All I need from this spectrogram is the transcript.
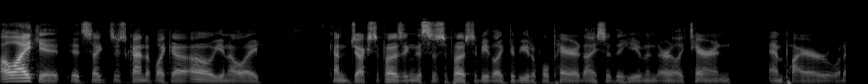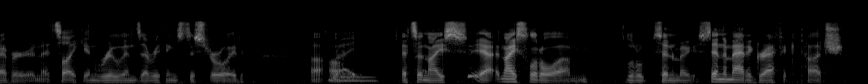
I like it. It's like just kind of like a oh, you know, like kind of juxtaposing this is supposed to be like the beautiful paradise of the human or like Terran empire or whatever and it's like in ruins everything's destroyed um, Right. it's a nice yeah nice little um little cinema cinematographic touch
